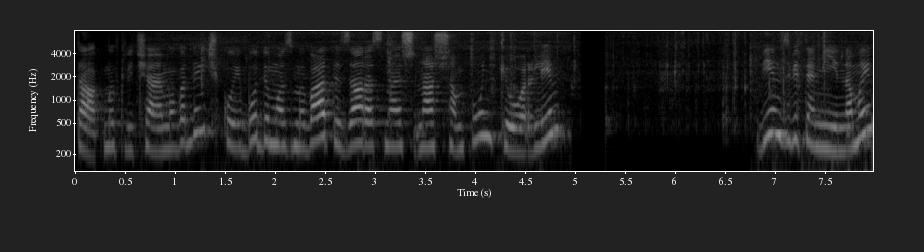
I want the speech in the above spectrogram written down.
Так, ми включаємо водичку і будемо змивати зараз наш, наш шампунь Кьорлі. Він з вітамінами,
